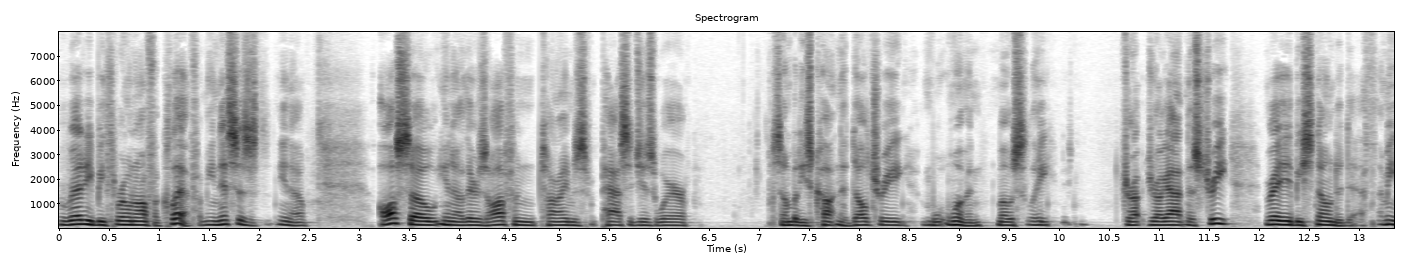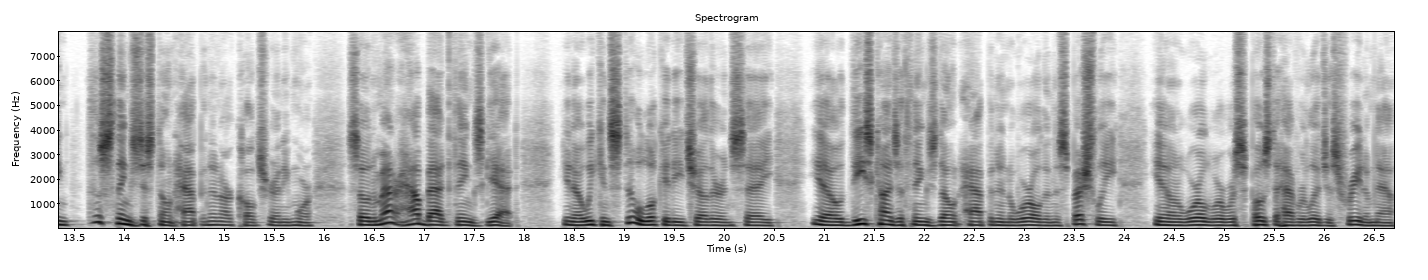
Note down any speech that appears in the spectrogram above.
ready to be thrown off a cliff. I mean, this is you know also, you know, there's oftentimes passages where somebody's caught in adultery, woman mostly, dr- drug out in the street, ready to be stoned to death. I mean, those things just don't happen in our culture anymore. So no matter how bad things get, you know, we can still look at each other and say, you know, these kinds of things don't happen in the world, and especially, you know, in a world where we're supposed to have religious freedom now,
